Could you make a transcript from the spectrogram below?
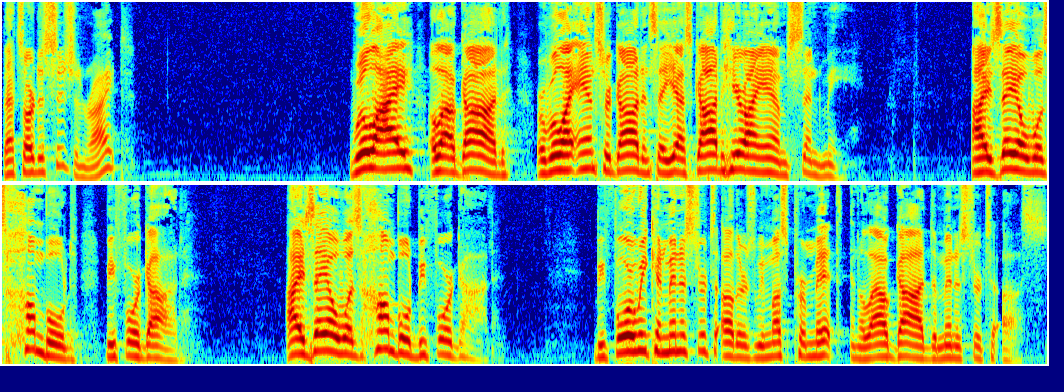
That's our decision, right? Will I allow God, or will I answer God and say, Yes, God, here I am, send me? Isaiah was humbled before God. Isaiah was humbled before God. Before we can minister to others, we must permit and allow God to minister to us.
